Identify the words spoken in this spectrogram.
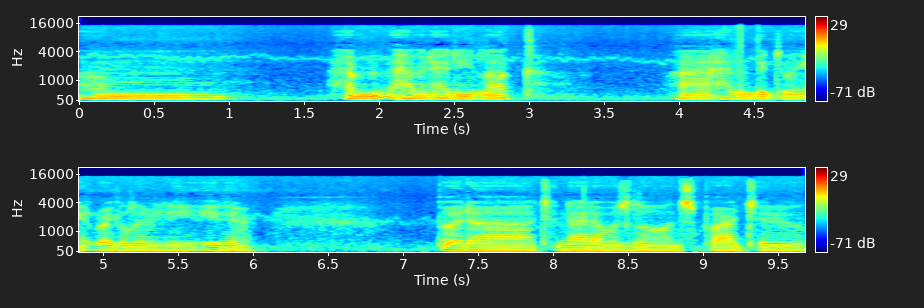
Um, haven't haven't had any luck. I haven't been doing it regularly either. But uh, tonight I was a little inspired to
